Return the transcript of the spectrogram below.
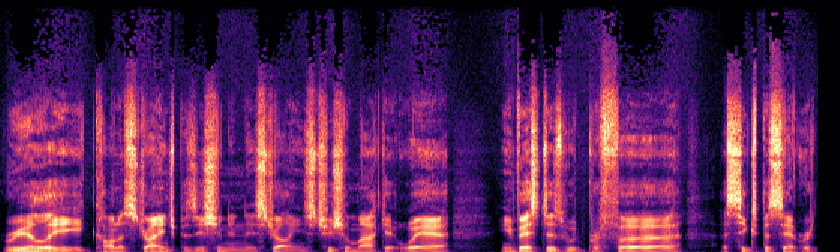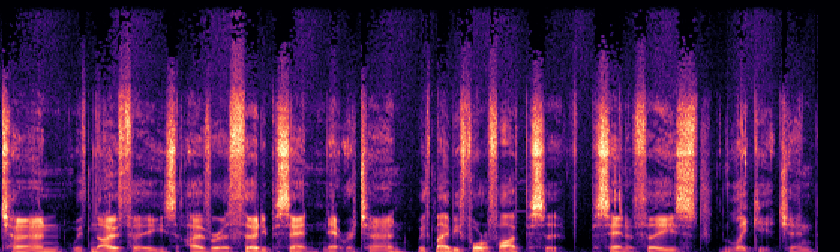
really kind of strange position in the Australian institutional market where investors would prefer a 6% return with no fees over a 30% net return with maybe 4 or 5% of fees leakage. And,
